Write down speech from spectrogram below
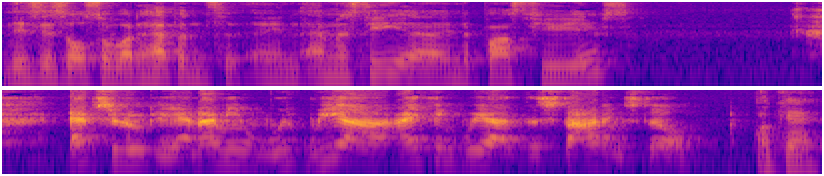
This is also what happened in Amnesty uh, in the past few years. Absolutely, and I mean we, we are. I think we are at the starting still. Okay.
